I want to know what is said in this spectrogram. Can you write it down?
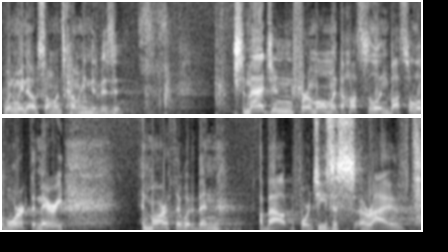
when we know someone's coming to visit. Just imagine for a moment the hustle and bustle of work that Mary and Martha would have been about before Jesus arrived.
